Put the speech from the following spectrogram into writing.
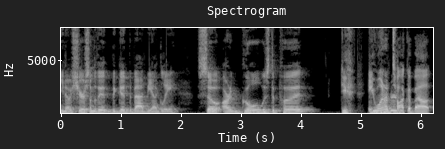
you know share some of the the good, the bad, the ugly. So our goal was to put Do you, you want to talk about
